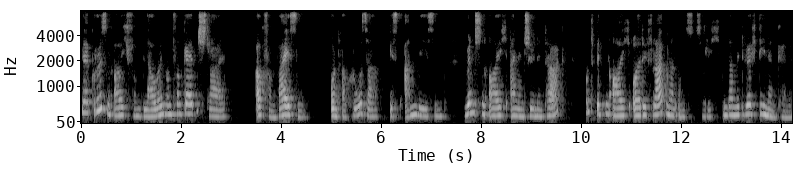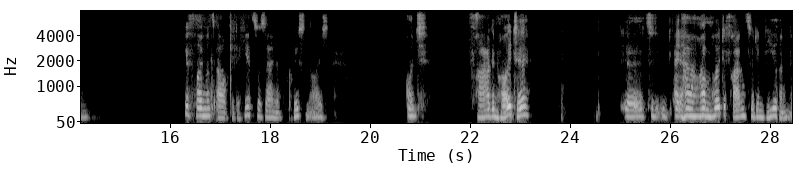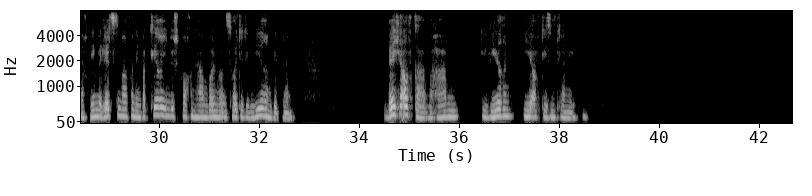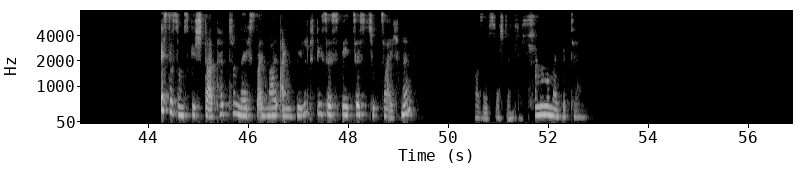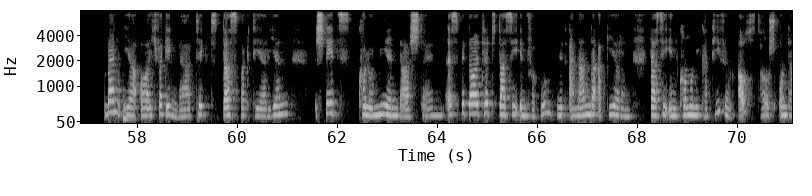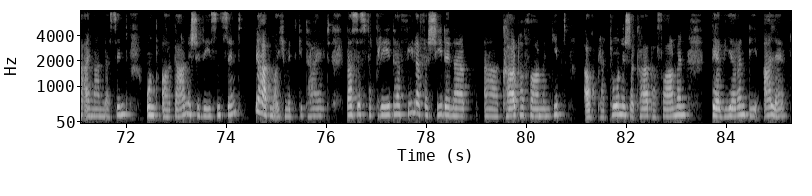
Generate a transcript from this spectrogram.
Wir grüßen euch vom blauen und vom gelben Strahl, auch vom weißen und auch rosa ist anwesend, wünschen euch einen schönen Tag und bitten euch, eure Fragen an uns zu richten, damit wir euch dienen können. Wir freuen uns auch, wieder hier zu sein und begrüßen euch und fragen heute, äh, zu, äh, haben heute Fragen zu den Viren. Nachdem wir letzte Mal von den Bakterien gesprochen haben, wollen wir uns heute den Viren widmen. Welche Aufgabe haben die Viren hier auf diesem Planeten? Ist es uns gestattet, zunächst einmal ein Bild dieser Spezies zu zeichnen? Ja, selbstverständlich. Einen Moment bitte. Wenn ihr euch vergegenwärtigt, dass Bakterien stets Kolonien darstellen. Es bedeutet, dass sie im Verbund miteinander agieren, dass sie in kommunikativem Austausch untereinander sind und organische Wesen sind. Wir haben euch mitgeteilt, dass es Vertreter vieler verschiedener äh, Körperformen gibt, auch platonischer Körperformen der Viren, die alle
